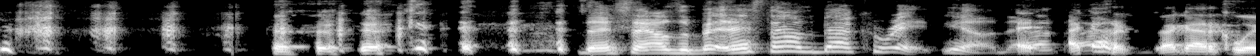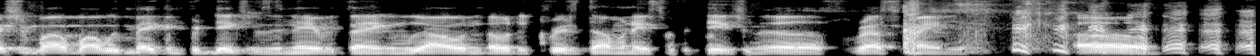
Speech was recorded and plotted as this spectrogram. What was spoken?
that sounds about that sounds about correct. Yeah, Hey, that- I got a I got a question about why we're making predictions and everything. We all know that Chris dominates the predictions of WrestleMania. Uh,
